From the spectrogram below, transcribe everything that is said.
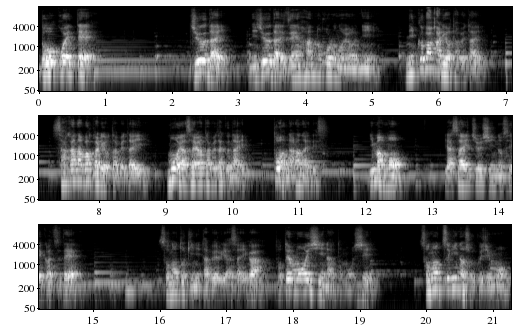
度を超えて10代20代前半の頃のように肉ばかりを食べたい魚ばかりを食べたいもう野菜は食べたくないとはならないです。今も野菜中心の生活でその時に食べる野菜がとても美味しいなと思うしその次の食事も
